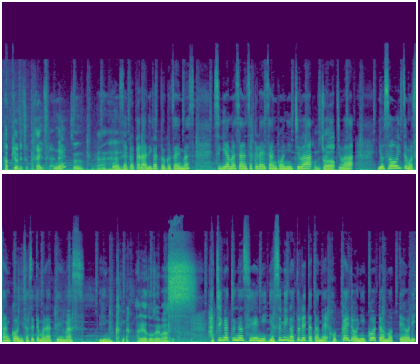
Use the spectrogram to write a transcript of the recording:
発表率高いですからね、ね。うん、大阪からありがとうございます。杉山さん桜井さんこんにちは。こんにちは。予想をいつも参考にさせてもらっています。いいのかな？ありがとうございます。8月の末に休みが取れたため北海道に行こうと思っており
